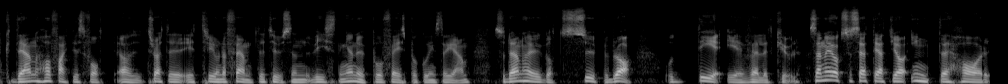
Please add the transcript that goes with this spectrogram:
Och den har faktiskt fått, jag tror att det är 350 000 visningar nu på Facebook och Instagram, så den har ju gått superbra och det är väldigt kul. Sen har jag också sett det att jag inte har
